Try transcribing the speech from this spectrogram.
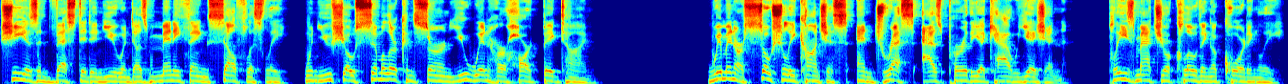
She is invested in you and does many things selflessly. When you show similar concern, you win her heart big time. Women are socially conscious and dress as per the occasion. Please match your clothing accordingly.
